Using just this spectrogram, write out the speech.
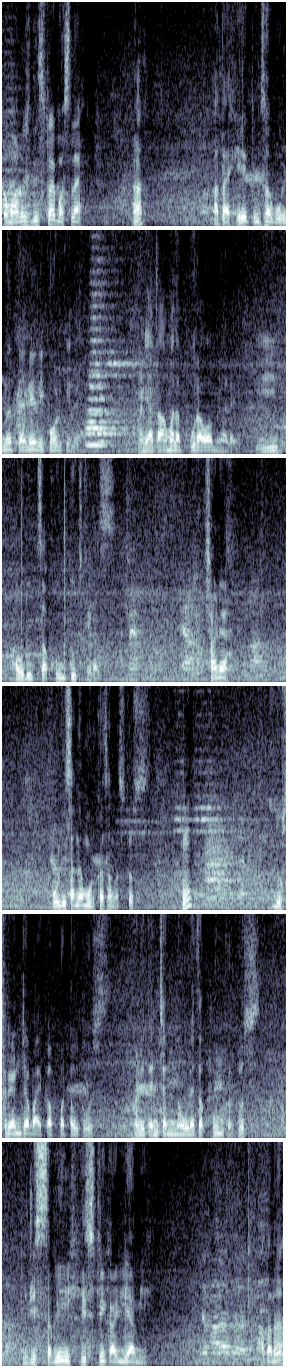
तो माणूस दिसतोय बसलाय. हां? आता हे तुझं बोलणं त्याने रेकॉर्ड केलंय. आणि आता आम्हाला पुरावा मिळालाय की अवधूतचा खून तूच केलास. शाण्या पोलिसांना मूर्ख समजतोस दुसऱ्यांच्या बायका पटवतोस आणि त्यांच्या नवऱ्याचा खून करतोस. तुझी सगळी हिस्ट्री काढली आम्ही. आता ना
